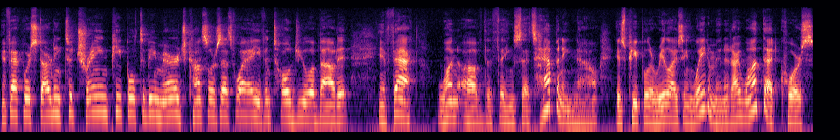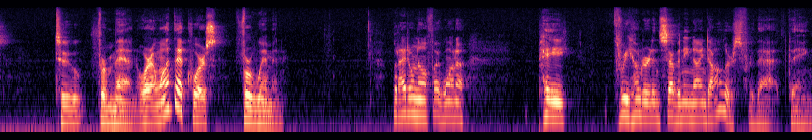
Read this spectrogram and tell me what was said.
In fact, we're starting to train people to be marriage counselors. That's why I even told you about it. In fact, one of the things that's happening now is people are realizing wait a minute, I want that course to for men or I want that course for women. But I don't know if I want to pay $379 for that thing.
